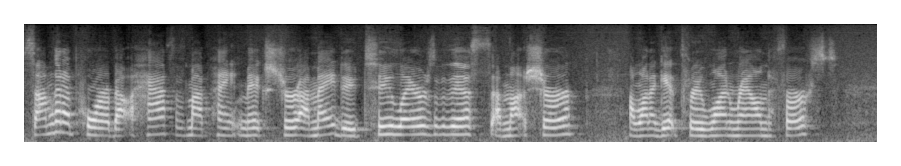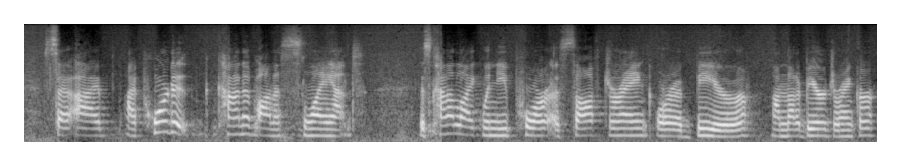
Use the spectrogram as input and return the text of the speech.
So I'm going to pour about half of my paint mixture. I may do two layers of this. I'm not sure. I want to get through one round first. So I, I poured it kind of on a slant. It's kind of like when you pour a soft drink or a beer. I'm not a beer drinker.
